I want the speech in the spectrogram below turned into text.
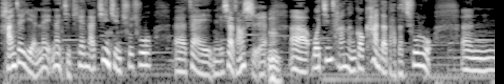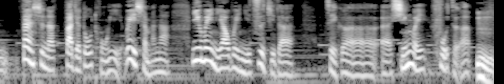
含着眼泪，那几天呢，进进出出，呃，在那个校长室。嗯呃，我经常能够看到他的出入。嗯，但是呢，大家都同意，为什么呢？因为你要为你自己的这个呃行为负责。嗯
